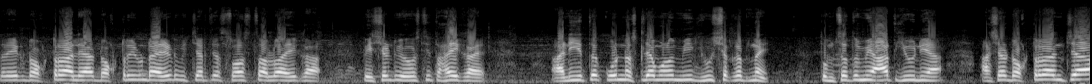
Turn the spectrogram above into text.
तर एक डॉक्टर आल्या. डॉक्टर येऊन डायरेक्ट विचारते श्वास चालू आहे का? पेशंट व्यवस्थित आहे काय? आणि इथं कोण नसल्यामुळं मी घेऊ शकत नाही. तुमचं तुम्ही आत घेऊन या. अशा डॉक्टरांच्या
